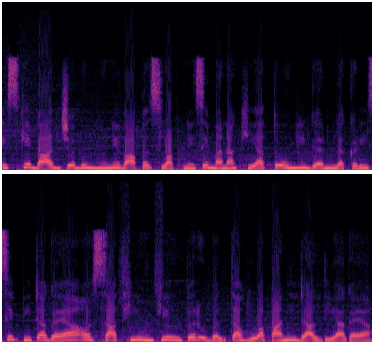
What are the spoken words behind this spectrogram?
इसके बाद जब उन्होंने वापस लौटने से मना किया तो उन्हें गर्म लकड़ी से पीटा गया और साथ ही उनके ऊपर उबलता हुआ पानी डाल दिया गया।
